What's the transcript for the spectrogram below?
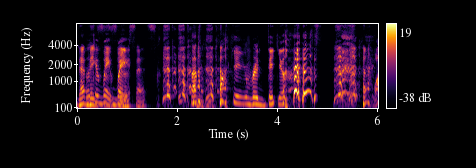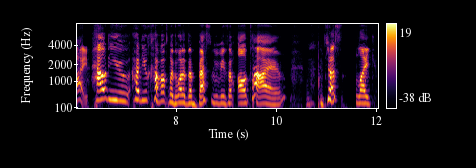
That Okay, makes wait, zero wait. sense. that's fucking ridiculous Why? how do you how do you come up with one of the best movies of all time just like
